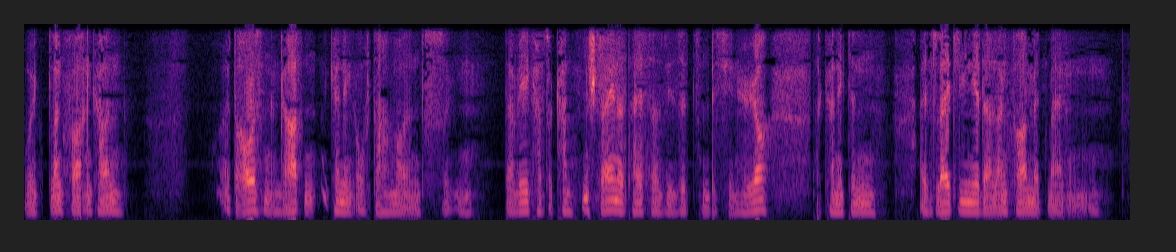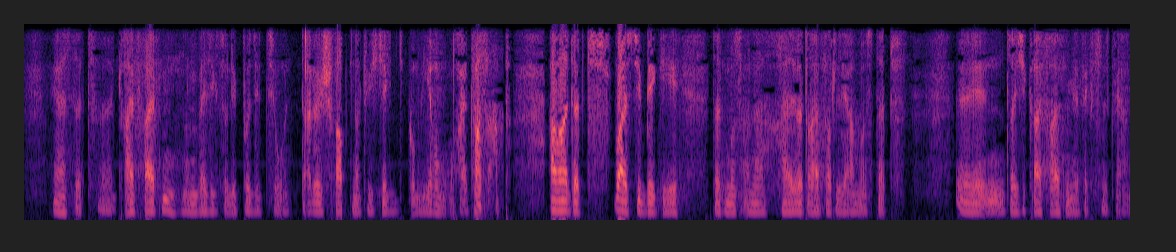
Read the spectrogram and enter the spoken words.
wo ich langfahren kann. Draußen im Garten kenne ich auch, da haben wir uns, der Weg hat so Kantensteine, das heißt also, sie sitzen ein bisschen höher. Da kann ich dann als Leitlinie da langfahren mit meinen ja, ist das äh, Greifreifen, dann weiß ich so die Position. Dadurch schraubt natürlich die Gummierung auch etwas ab. Aber das weiß die BG, das muss eine halbe, dreiviertel Jahr muss das äh, in solche Greifreifen gewechselt werden.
